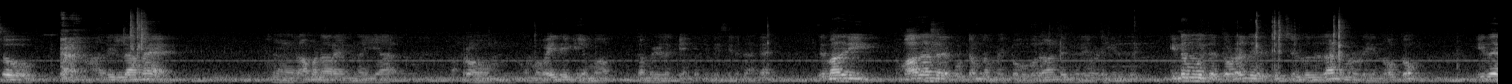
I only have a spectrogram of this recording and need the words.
ஸோ அது இல்லாமல் ராமநாராயணன் ஐயா அப்புறம் நம்ம வைதேகி அம்மா தமிழ் இலக்கியம் பற்றி பேசியிருந்தாங்க. இது மாதிரி மாதாந்திர கூட்டம் நம்ம இப்போ ஒரு ஆண்டு நிறைவடைகிறது. இன்னமும் இதை தொடர்ந்து எடுத்துச் செல்வது தான் நம்மளுடைய நோக்கம். இதை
